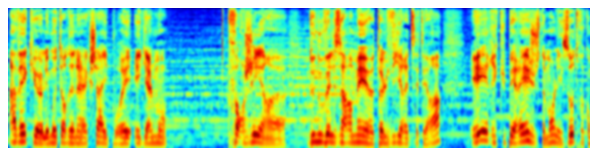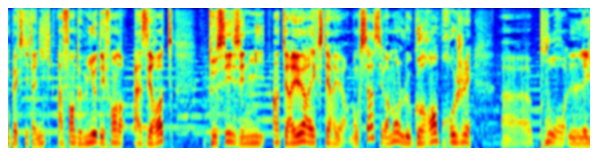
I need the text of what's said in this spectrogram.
Avec euh, les moteurs de Nalaksha, il pourrait également forger de nouvelles armées Tolvir, etc. Et récupérer justement les autres complexes titaniques afin de mieux défendre Azeroth de ses ennemis intérieurs et extérieurs. Donc ça, c'est vraiment le grand projet euh, pour les.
